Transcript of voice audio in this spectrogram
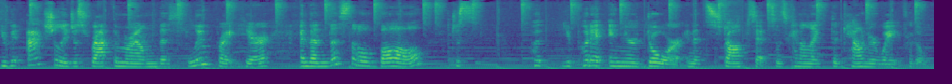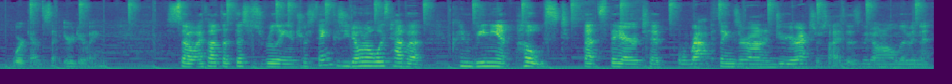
you can actually just wrap them around this loop right here and then this little ball just put you put it in your door and it stops it. So it's kind of like the counterweight for the workouts that you're doing. So I thought that this was really interesting because you don't always have a convenient post that's there to wrap things around and do your exercises. We don't all live in a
